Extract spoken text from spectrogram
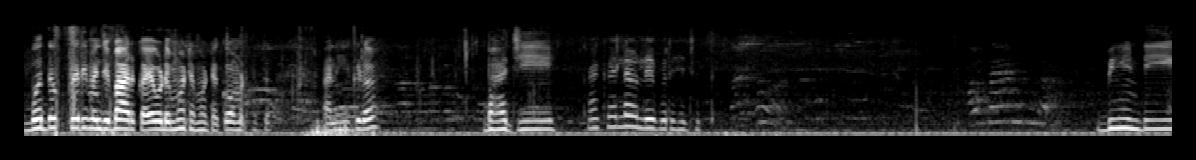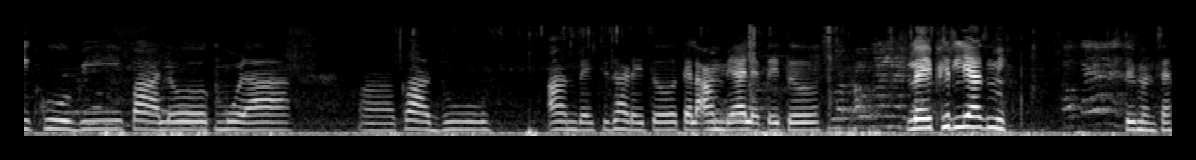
बदक तरी म्हणजे बारका एवढ्या मोठ्या मोठ्या कोंबड्या आणि इकडं भाजी काय काय लावलंय बरं ह्याच्यात? भेंडी कोबी पालक मुळा काजू आंब्याची झाडं येतं त्याला आंबे आल्यात येतं लय फिरली आज मी. ते म्हणसान.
